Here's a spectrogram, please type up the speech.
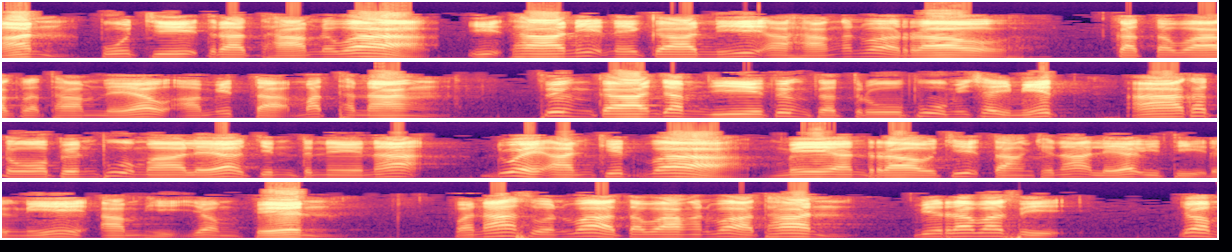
นั้น ปูจิตรัสถามแล้วว่า อิธานิในการนี้อาหารกันว่าเรา กัตวากระทำแล้ว อมิตะมัทนัง ซึ่งการย่ำยีซึ่งศัตรูผู้ไม่ใช่มิตร อาคโตเป็นผู้มาแล้วจินตเนนะ ด้วยอันคิดว่า เมอันเราชิตังชนะแล้วอิติดังนี้อัมหิย่อมเป็นปณะส่วนว่าตะวางันว่าท่าน วิรวสิ ย่อม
